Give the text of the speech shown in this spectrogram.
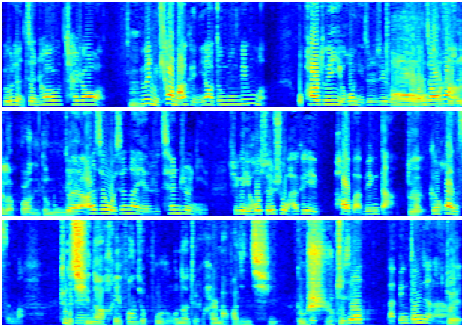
有点见招拆招啊，嗯因为你跳马肯定要登中兵嘛，我炮退一以后，你这这个不能交换，是为了不让你登中兵。对，而且我现在也是牵制你，这个以后随时我还可以炮把兵打，对跟换子嘛，这个棋呢，黑方就不如呢，这个还是马八进七更实惠直接。把兵登进来啊。对，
